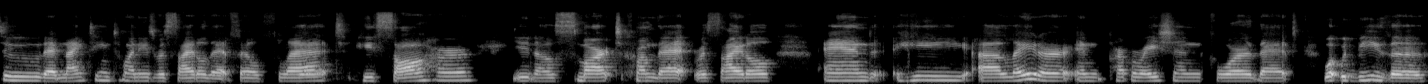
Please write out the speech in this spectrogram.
to that 1920s recital that fell flat. He saw her, you know, smart from that recital. And he uh, later, in preparation for that, what would be the,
